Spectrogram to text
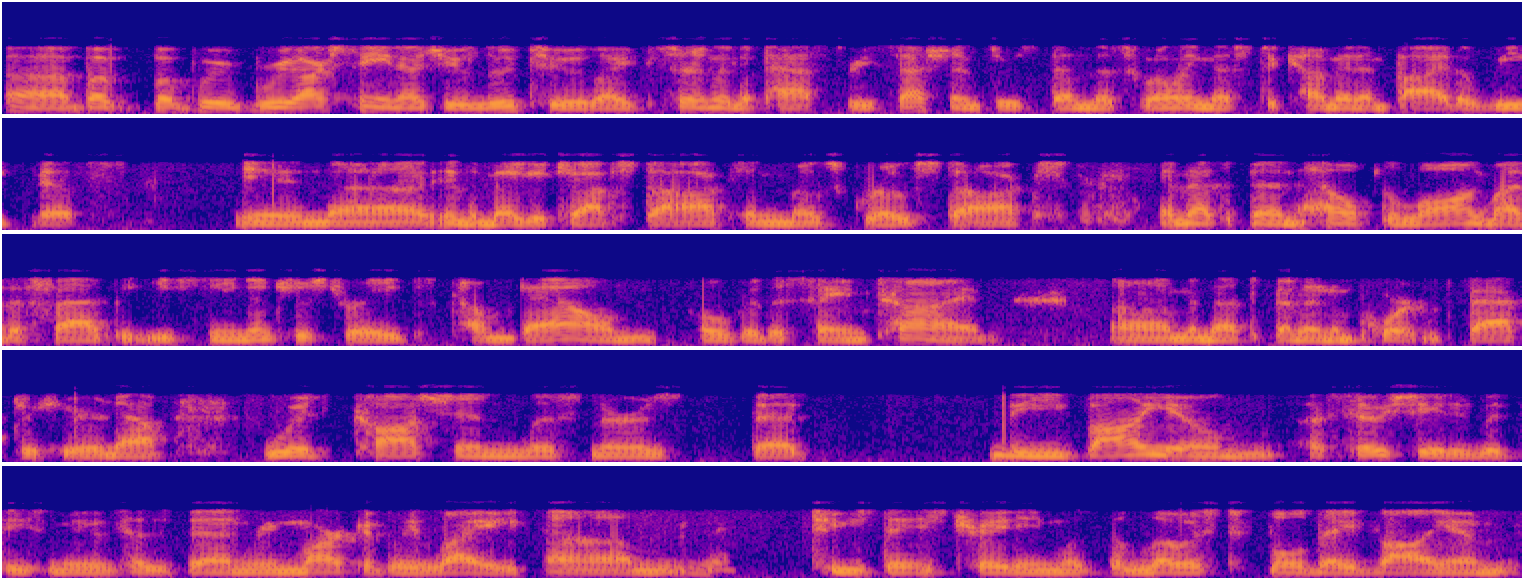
uh, but but we, we are seeing, as you allude to, like certainly the past three sessions, there's been this willingness to come in and buy the weakness in uh, in the mega cap stocks and most growth stocks, and that's been helped along by the fact that you've seen interest rates come down over the same time. Um, and that's been an important factor here. Now, would caution listeners that the volume associated with these moves has been remarkably light. Um, Tuesday's trading was the lowest full day volume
